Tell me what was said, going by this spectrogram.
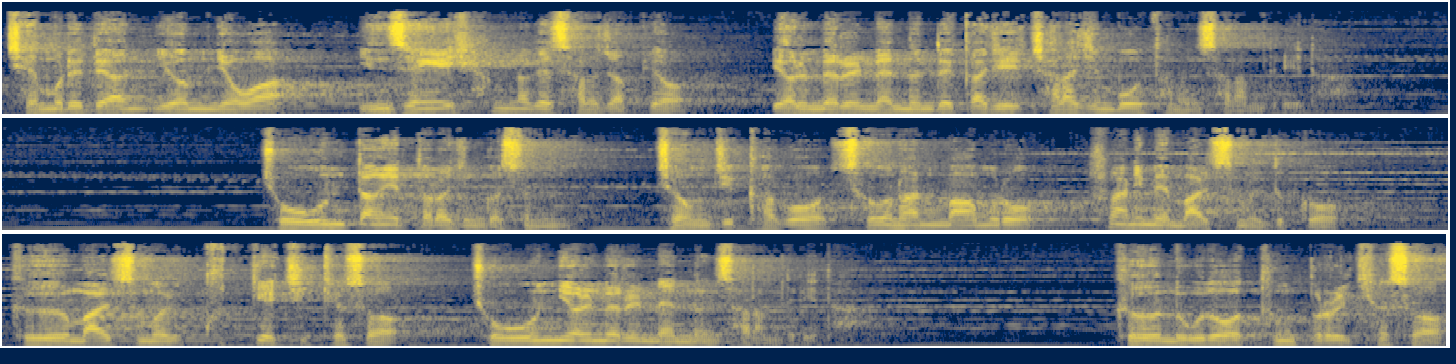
재물에 대한 염려와 인생의 향락에 사로잡혀 열매를 맺는 데까지 자라지 못하는 사람들이다. 좋은 땅에 떨어진 것은 정직하고 선한 마음으로 하나님의 말씀을 듣고 그 말씀을 굳게 지켜서 좋은 열매를 맺는 사람들이다. 그 누구도 등불을 켜서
